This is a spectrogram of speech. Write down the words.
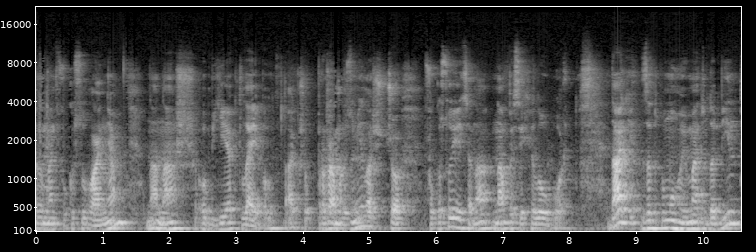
елемент фокусування на наш об'єкт label, так, щоб програма розуміла, що фокусується на написі Hello World. Далі, за допомогою метода bind,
